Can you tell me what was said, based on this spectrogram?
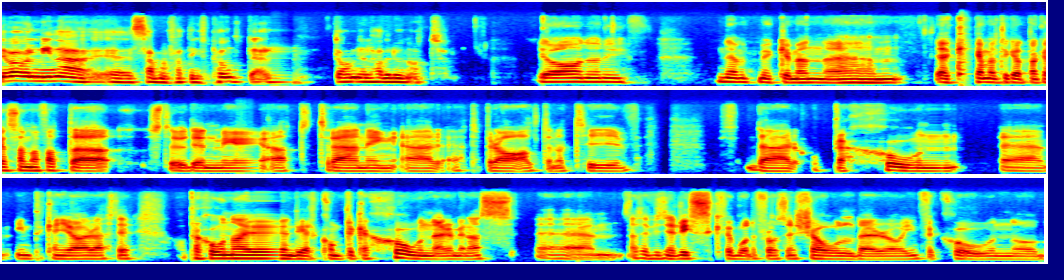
det var väl mina eh, sammanfattningspunkter. Daniel, hade du något? Ja, nu har ni nämnt mycket, men eh, jag kan väl tycka att man kan sammanfatta studien med att träning är ett bra alternativ där operation eh, inte kan göras. Det, operation har ju en del komplikationer medan eh, alltså det finns en risk för både frozen shoulder och infektion och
